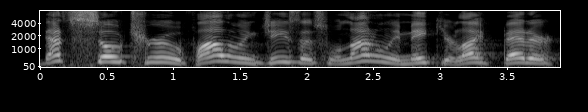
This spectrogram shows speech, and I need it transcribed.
that's so true. Following Jesus will not only make your life better,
